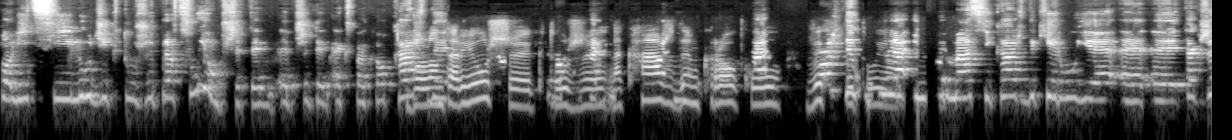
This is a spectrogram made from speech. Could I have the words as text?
policji, ludzi, którzy pracują przy tym, przy tym Expo. Każdy, Wolontariuszy, którzy no, na każdym kroku wychwytują. Każdy informacji, każdy kieruje, e, e, także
